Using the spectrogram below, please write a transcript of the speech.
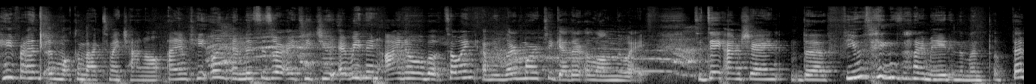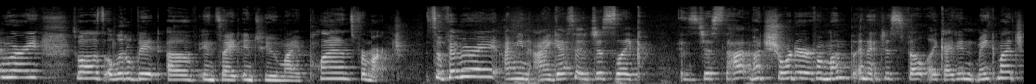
Hey friends and welcome back to my channel. I am Katelynn and this is where I teach you everything I know about sewing and we learn more together along the way. Today I'm sharing the few things that I made in the month of February as well as a little bit of insight into my plans for March. So February, I mean, I guess it's just like it's just that much shorter of a month and it just felt like I didn't make much,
